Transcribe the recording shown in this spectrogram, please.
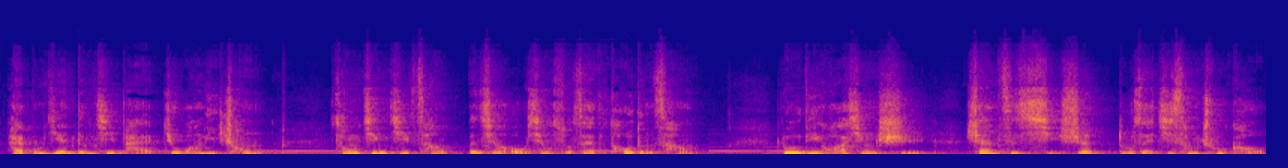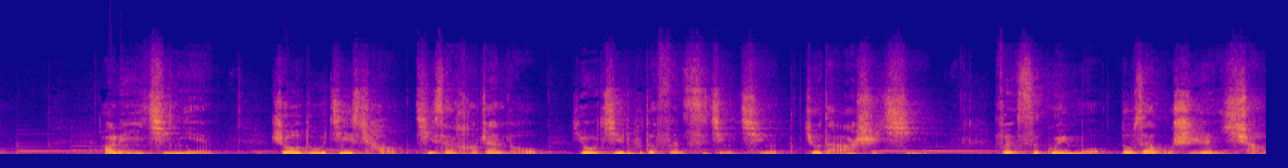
还不验登机牌就往里冲，从经济舱奔向偶像所在的头等舱。落地滑行时，擅自起身堵在机舱出口。二零一七年，首都机场 T 三航站楼有记录的粉丝警情就达二十起，粉丝规模都在五十人以上。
